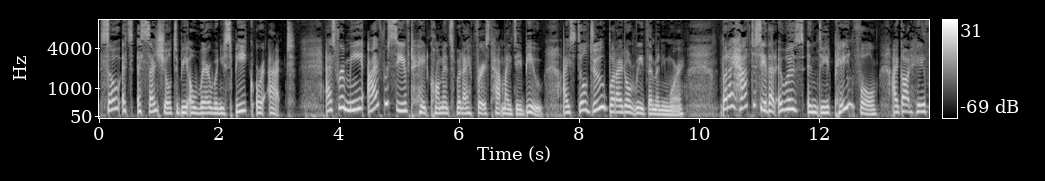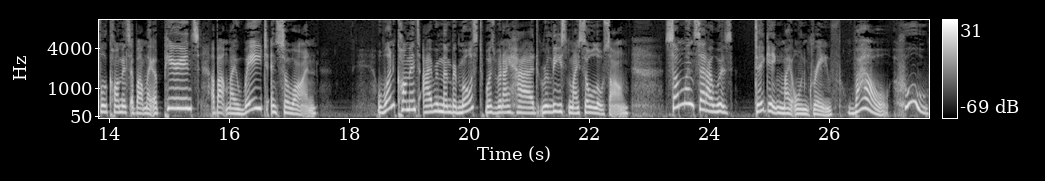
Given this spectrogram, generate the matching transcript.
So it's essential to be aware when you speak or act. As for me, I've received hate comments when I first had my debut. I still do, but I don't read them anymore. But I have to say that it was indeed painful. I got hateful comments about my appearance, about my weight, and so on. One comment I remember most was when I had released my solo song. Someone said I was digging my own grave. Wow, who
